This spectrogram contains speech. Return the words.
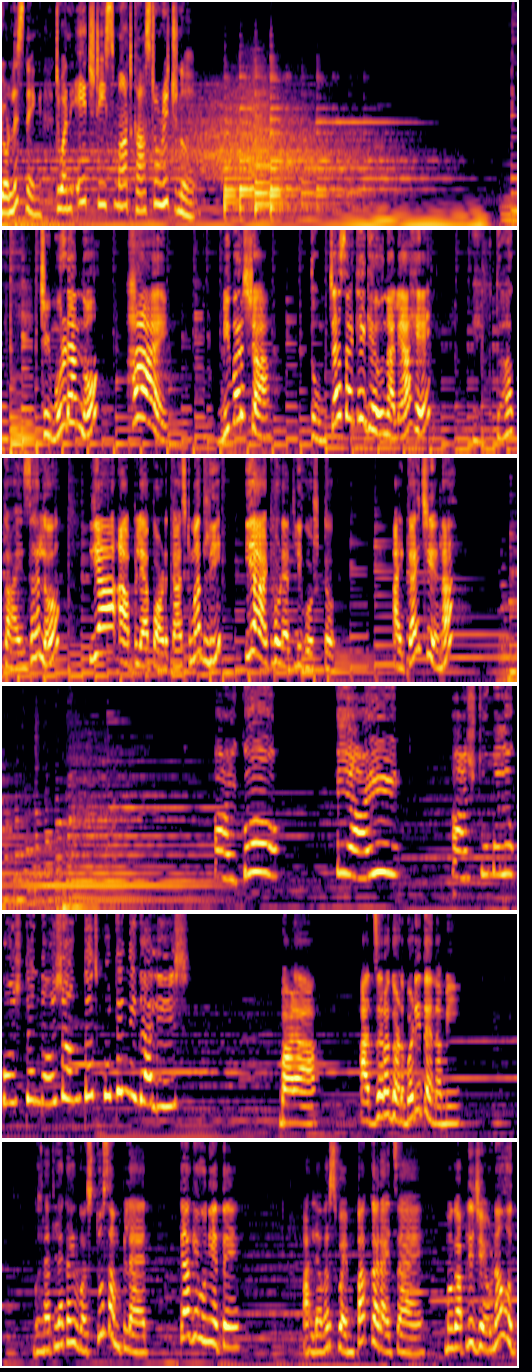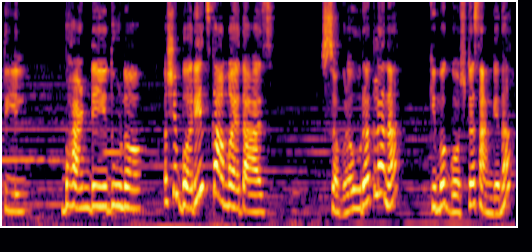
You're listening to an HT Smartcast original. चिमुरड्यांनो हाय! मी वर्षा तुमच्यासाठी घेऊन आले आहे एकदा काय झालं या आपल्या पॉडकास्ट मधली या आठवड्यातली गोष्ट. ऐकायची आहे ना? सांगताच कुठे निघालीस? बाळा आज जरा गडबडीत आहे ना मी. घरातल्या काही वस्तू संपल्यात त्या घेऊन येते. आल्यावर स्वयंपाक करायचा आहे मग आपली जेवण होतील. भांडी धुणं अशी बरीच कामं आहेत आज. सगळं उरकलं ना की मग गोष्ट सांगे ना?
